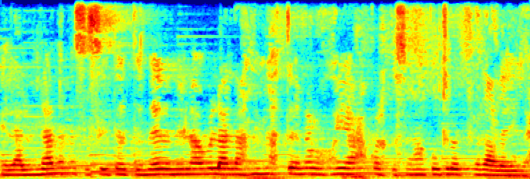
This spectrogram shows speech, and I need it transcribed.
El alumnado necesita tener en el aula las mismas tecnologías con las que se van a construir fuera de ella.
